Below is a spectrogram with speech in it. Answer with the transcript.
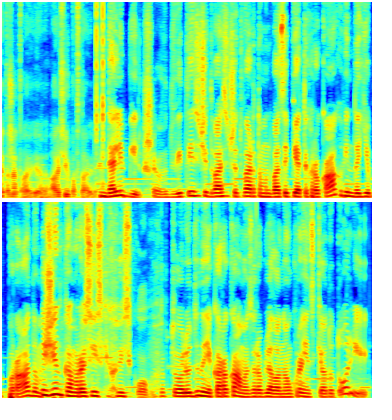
это жертва, э, а Россию подставили. Далі більше в 2024-2025 роках він дає пораду жінкам російських військових. Тобто людина, яка роками заробляла на українській аудиторії,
